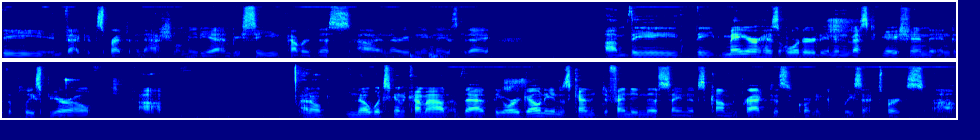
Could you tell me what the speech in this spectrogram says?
The in fact, it spread to the national media. NBC covered this uh, in their evening news today. Um, the the mayor has ordered an investigation into the police bureau. Um, I don't know what's going to come out of that. The Oregonian is kind of defending this, saying it's common practice according to police experts. Um,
